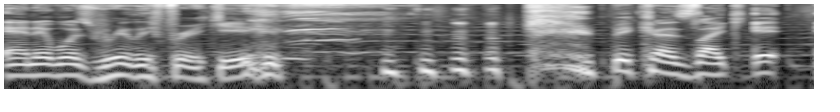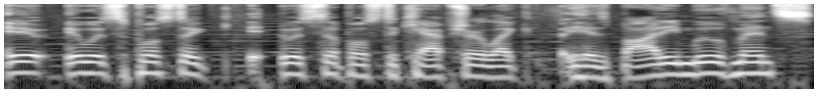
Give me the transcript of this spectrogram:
and it was really freaky. because like it, it it was supposed to it was supposed to capture like his body movements.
